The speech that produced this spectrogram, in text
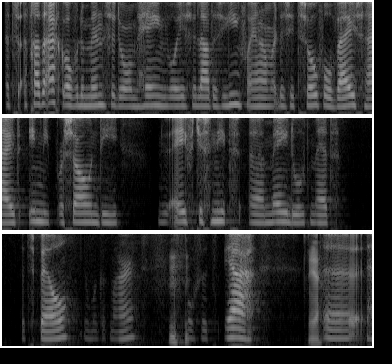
het, het gaat eigenlijk over de mensen eromheen wil je ze laten zien van ja maar er zit zoveel wijsheid in die persoon die nu eventjes niet eh, meedoet met het spel noem ik het maar of het ja Ja. eh,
